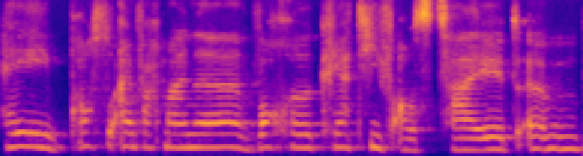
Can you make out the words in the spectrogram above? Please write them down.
Hey, brauchst du einfach mal eine Woche Kreativauszeit? Ähm,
